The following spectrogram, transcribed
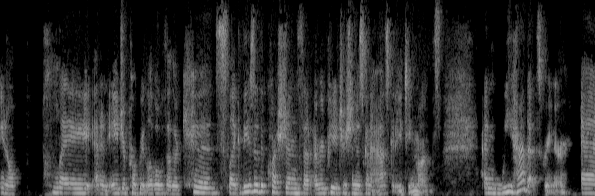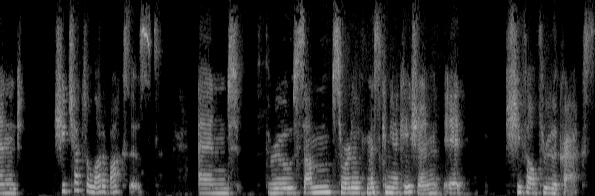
you know, play at an age appropriate level with other kids, like these are the questions that every pediatrician is going to ask at 18 months. And we had that screener, and she checked a lot of boxes. And through some sort of miscommunication, it she fell through the cracks.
